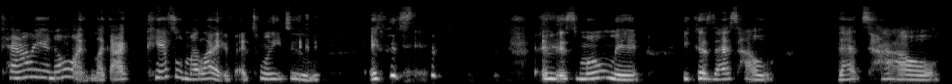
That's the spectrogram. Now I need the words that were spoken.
Carrying on. Like I canceled my life at 22 in this, in this moment because that's how that's how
